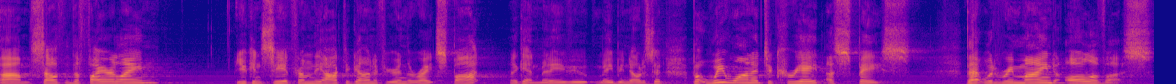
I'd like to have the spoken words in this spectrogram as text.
um, south of the fire lane. You can see it from the octagon if you're in the right spot. Again, many of you maybe noticed it. But we wanted to create a space that would remind all of us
